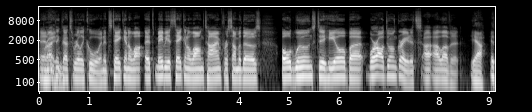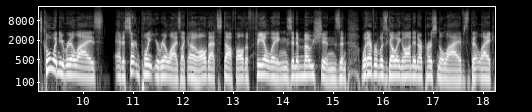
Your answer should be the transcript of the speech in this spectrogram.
and I think that's really cool. And it's taken a lot. It's maybe it's taken a long time for some of those old wounds to heal, but we're all doing great. It's I, I love it. yeah, it's cool when you realize at a certain point you realize like oh all that stuff all the feelings and emotions and whatever was going on in our personal lives that like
